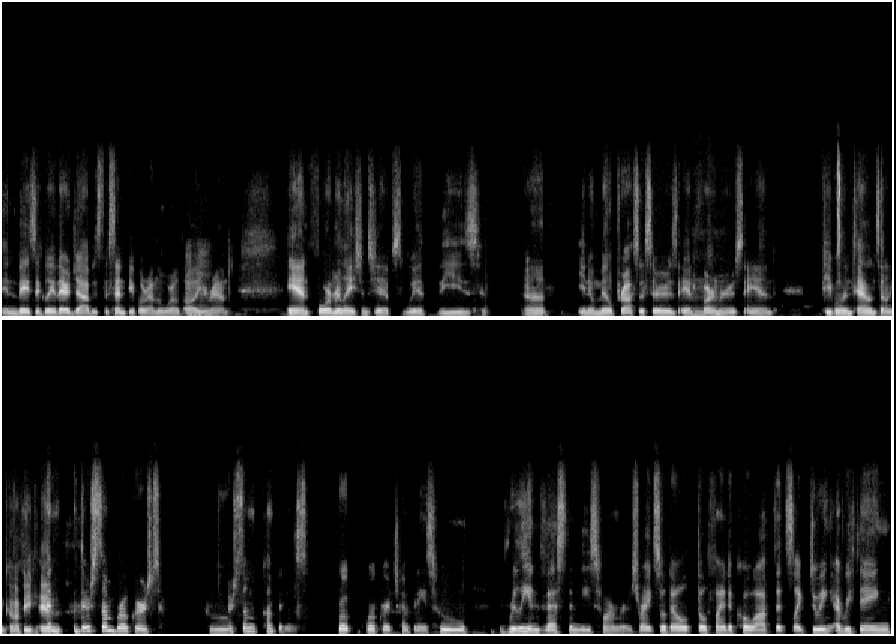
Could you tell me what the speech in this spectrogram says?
and basically their job is to send people around the world all year round and form relationships with these, uh, you know, mill processors and Mhm. farmers and people in town selling coffee. And, and there's some brokers who there's some companies bro- brokerage companies who really invest in these farmers right so they'll they'll find a co-op that's like doing everything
